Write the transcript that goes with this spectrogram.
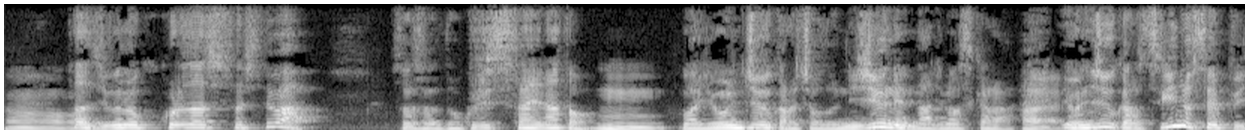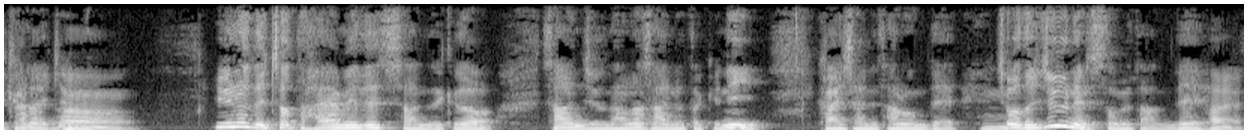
うん。ただ自分の志としては、そろそろ独立したいなと。うん。まあ、40からちょうど20年になりますから、はい。40から次のステップ行かないけない。うん。いうので、ちょっと早め出てたんだけど、37歳の時に会社に頼んでうん、ちょうど10年勤めたんで、はい。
